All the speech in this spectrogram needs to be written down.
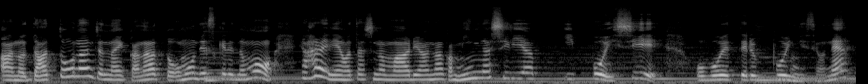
あの、妥当なんじゃないかなと思うんですけれども、やはりね、私の周りはなんかみんな知り合いっぽいし、覚えてるっぽいんですよね。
